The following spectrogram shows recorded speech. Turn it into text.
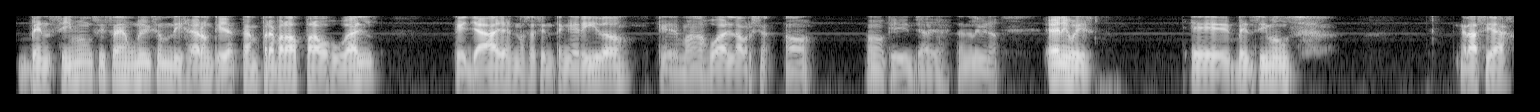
ben Simmons y Zion Wilson dijeron que ya están preparados para jugar que ya ellos no se sienten heridos, que van a jugar la versión... Oh, ok, ya, ya están eliminados. Anyways, eh, Ben Simmons, gracias,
